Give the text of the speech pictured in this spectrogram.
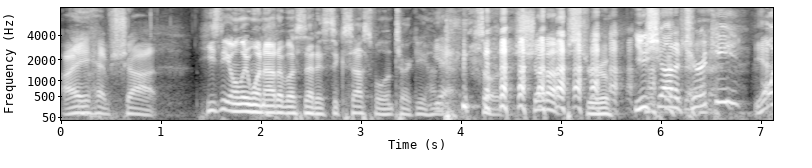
I have shot. He's the only one out of us that is successful in turkey hunting. Yeah. So shut up, Stru. You shot a turkey? Yeah. Oh,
